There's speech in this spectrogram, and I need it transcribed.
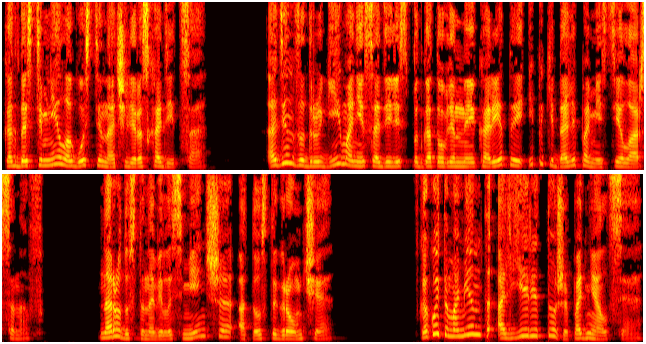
Когда стемнело, гости начали расходиться – один за другим они садились в подготовленные кареты и покидали поместье Ларсонов. Народу становилось меньше, а тосты громче. В какой-то момент Альери тоже поднялся.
